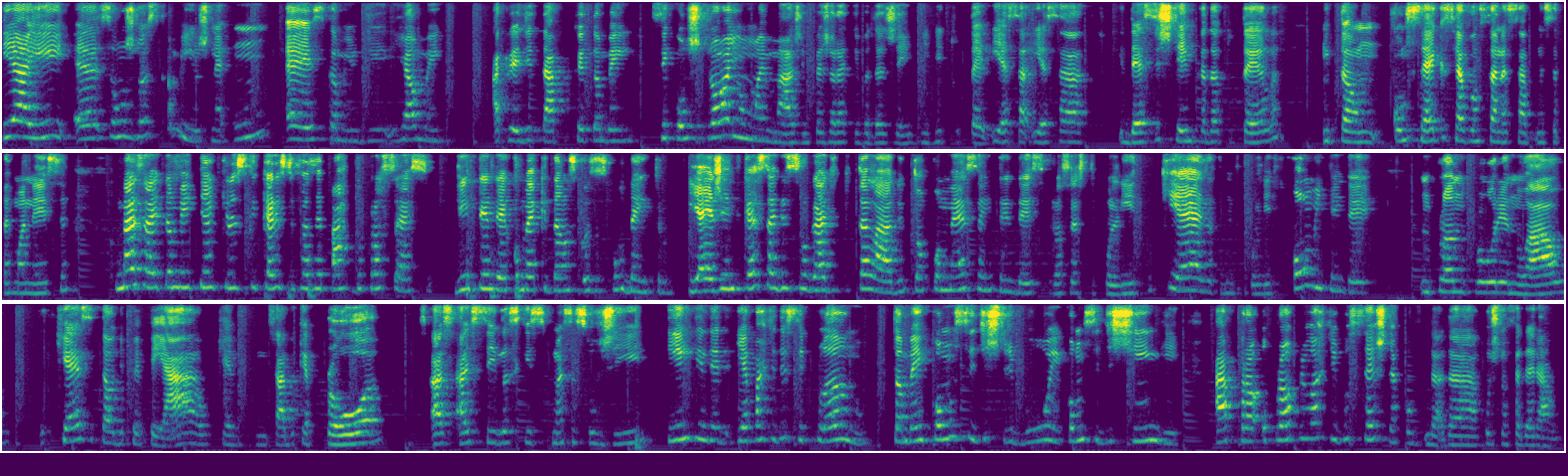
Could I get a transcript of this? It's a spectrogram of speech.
E aí é, são os dois caminhos, né? Um é esse caminho de realmente acreditar, porque também se constrói uma imagem pejorativa da gente de tutela, e essa, e essa ideia sistêmica da tutela, então consegue se avançar nessa, nessa permanência, mas aí também tem aqueles que querem se fazer parte do processo, de entender como é que dão as coisas por dentro. E aí a gente quer sair desse lugar de tutelado, então começa a entender esse processo de político, o que é exatamente político, como entender um plano plurianual, o que é esse tal de PPA, o que é, sabe, o que é PLOA, as, as siglas que começam a surgir e entender e a partir desse plano também como se distribui, como se distingue a, o próprio artigo 6 da, da, da Constituição Federal.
